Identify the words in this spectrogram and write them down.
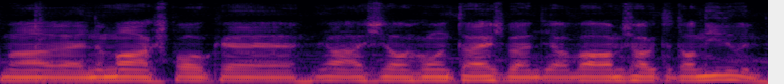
Maar normaal gesproken, ja, als je dan gewoon thuis bent, ja, waarom zou ik het dan niet doen?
